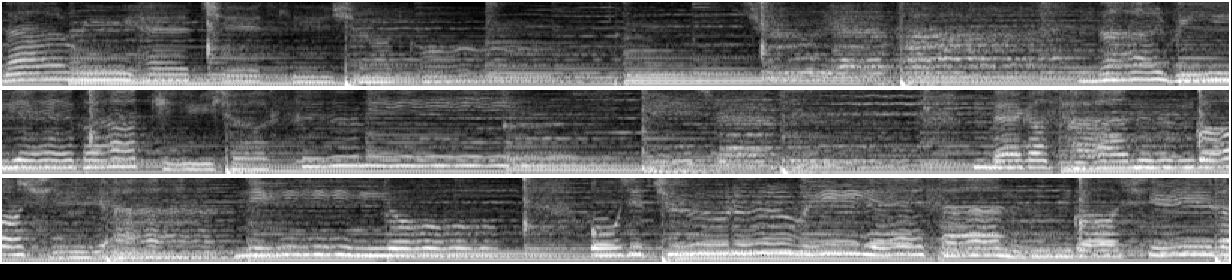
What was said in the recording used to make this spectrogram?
날 위해 지키셨고 날 위해 박히셨으니 내가 사는 것이 아니요. 오직 주를 위해 사는 것이라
